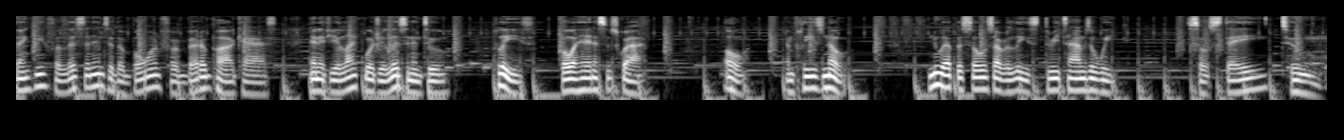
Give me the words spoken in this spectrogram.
Thank you for listening to the Born for Better podcast. And if you like what you're listening to, please go ahead and subscribe. Oh, and please note, new episodes are released three times a week. So stay tuned.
